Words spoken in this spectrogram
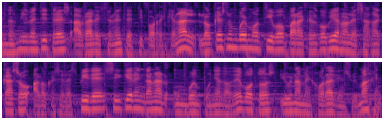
En 2023 habrá elecciones de tipo regional, lo que es un buen motivo para que el gobierno les haga caso a lo que se les pide si quieren ganar un buen puñado de votos y una mejora en su imagen.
